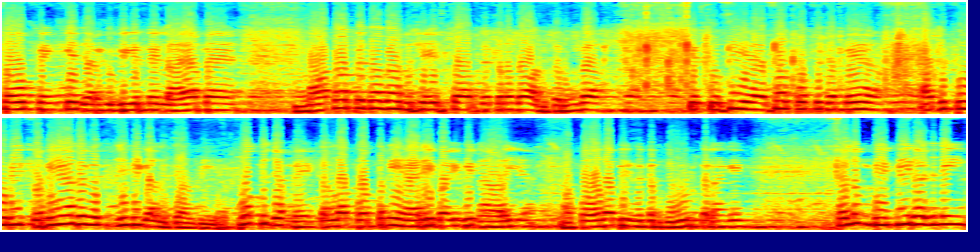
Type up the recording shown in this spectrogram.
ਤਾਂ ਉਹ ਪਿੰਕੇ ਜਰਗਵੀਰ ਨੇ ਲਾਇਆ। ਮੈਂ ਮਾਤਾ ਪਿਤਾ ਦਾ ਵਿਸ਼ੇਸ਼ ਤੌਰ ਤੇ ਧੰਨਵਾਦ ਕਰੂੰਗਾ ਕਿ ਤੁਸੀਂ ਐਸਾ ਪੁੱਤ ਜੰਮਿਆ ਅੱਜ ਪੂਰੀ ਦੁਨੀਆ ਦੇ ਵਿੱਚ ਜਿਹਦੀ ਗੱਲ ਚੱਲਦੀ ਹੈ ਪੁੱਤ ਜੰਮੇ, ਇਕੱਲਾ ਪੁੱਤ ਨਹੀਂ, ਹੈਰੀ ਬਾਈ ਵੀ ਨਾਲ ਹੀ ਆ। ਆਪਾਂ ਉਹਦਾ ਵੀ ਜ਼ਿਕਰ ਜ਼ਰੂਰ ਕਰਾਂਗੇ। ਫਿਲਮ ਬੀਬੀ ਰਜਨੀ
